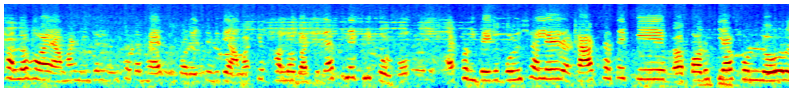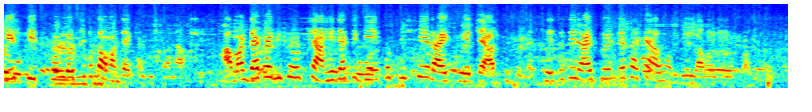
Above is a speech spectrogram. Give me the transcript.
ভালো হয়, আমার মেন্টালিটির সাথে ম্যাচ করে, সে যদি আমাকে ভালোবাসে ডেফিনেটলি করব। এখন বের বরিশালের কার সাথে কে পরকিয়া করল, কে ফিট করল, সেটা তো আমার দেখার বিষয় না। আমার দেখার বিষয় হচ্ছে, আমি যাকে বিয়ে করছি, সে রাইট ওয়েতে আছে কিনা। সে যদি রাইট ওয়েতে থাকে, আলহামদুলিল্লাহ আমার বিয়ে।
